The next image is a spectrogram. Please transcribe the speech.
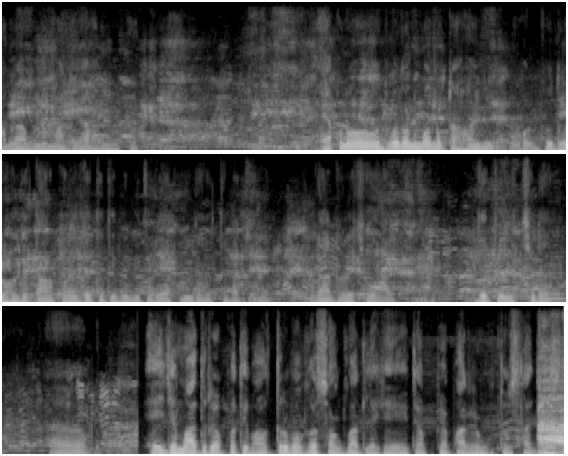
আমরা বলি মাটির হাড়িকে এখনও উদ্বোধন মণ্ডপটা হয়নি। উদ্বোধন হলে তারপরে যেতে দেবে, ভিতরে এখন যা দেখতে পাচ্ছি গার্ড রয়েছে, আর যেতে দিচ্ছে না। এই যে মা দুর্গার প্রতিমা, উত্তরবঙ্গ সংবাদ লেখে এটা পেপারের মতো সাজিয়েছে।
